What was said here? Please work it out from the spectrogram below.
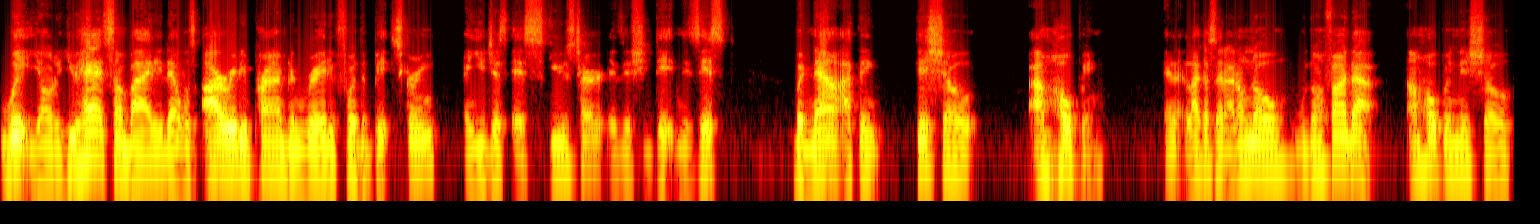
with Yoda. You had somebody that was already primed and ready for the big screen, and you just excused her as if she didn't exist. But now I think this show, I'm hoping, and like I said, I don't know. We're gonna find out. I'm hoping this show.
